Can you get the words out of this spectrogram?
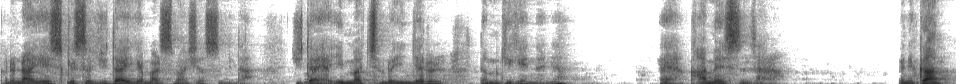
그러나 예수께서 유다에게 말씀하셨습니다. 유다야, 입맞춤으로 인재를 넘기겠느냐? 네, 감에 쓴 사람. 그러니까,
